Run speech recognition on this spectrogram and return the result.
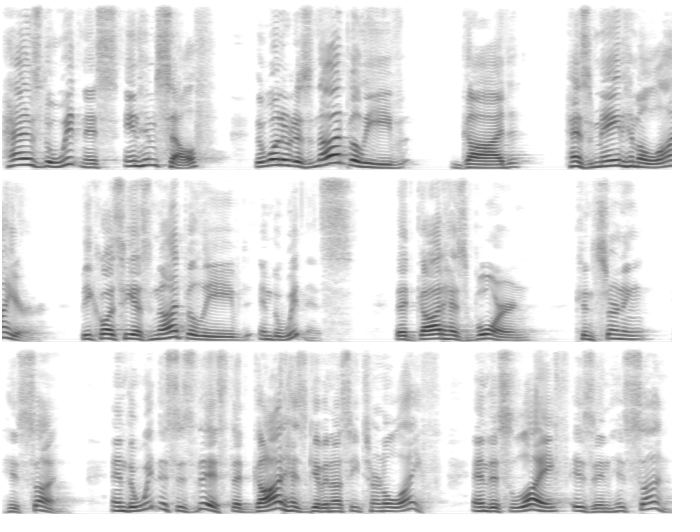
has the witness in himself. The one who does not believe God has made him a liar because he has not believed in the witness that God has borne concerning his Son. And the witness is this that God has given us eternal life, and this life is in his Son.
